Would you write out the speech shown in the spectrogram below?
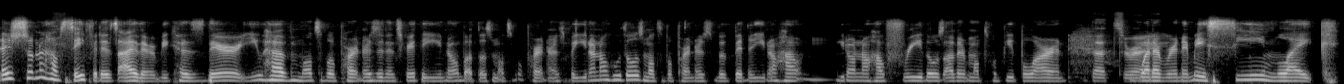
I just don't know how safe it is either because there you have multiple partners and it's great that you know about those multiple partners, but you don't know who those multiple partners have been and you know how you don't know how free those other multiple people are and that's right. Whatever. And it may seem like,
